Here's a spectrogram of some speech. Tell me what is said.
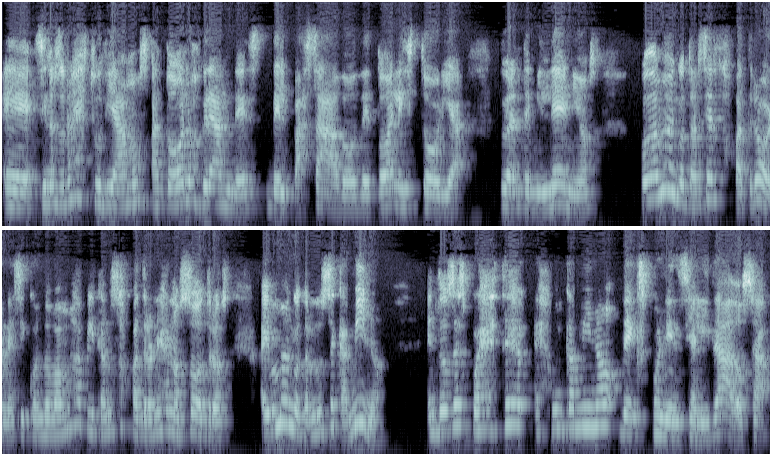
eh, si nosotros estudiamos a todos los grandes del pasado, de toda la historia, durante milenios, podemos encontrar ciertos patrones y cuando vamos aplicando esos patrones a nosotros, ahí vamos encontrando ese camino. Entonces, pues este es un camino de exponencialidad, o sea,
